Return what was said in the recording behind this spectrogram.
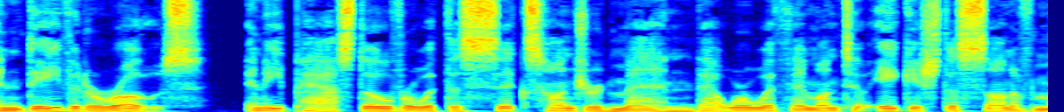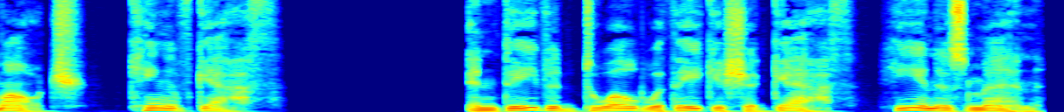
And David arose, and he passed over with the six hundred men that were with him unto Achish the son of Maoch, king of Gath. And David dwelled with Achish at Gath, he and his men,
